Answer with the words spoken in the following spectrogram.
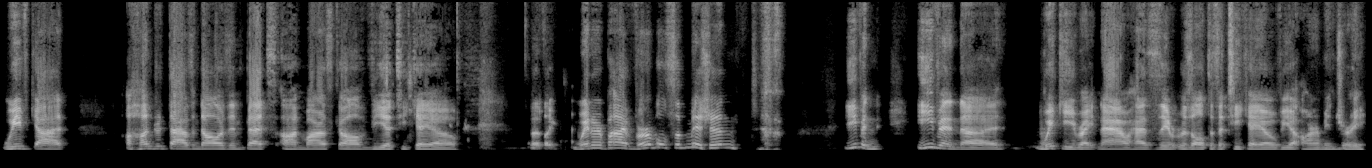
we've got a hundred thousand dollars in bets on Mariscal via TKO. But like winner by verbal submission. even, even uh, Wiki right now has the result as a TKO via arm injury.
